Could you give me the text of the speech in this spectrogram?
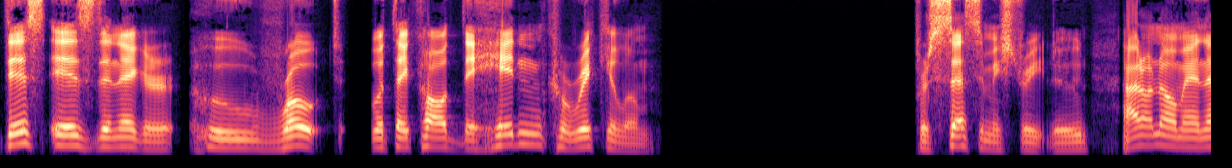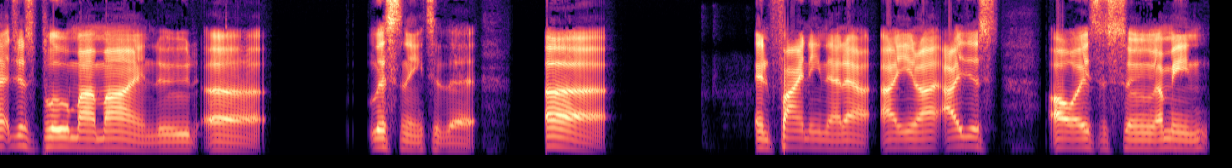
this is the nigger who wrote what they called the hidden curriculum for Sesame Street, dude. I don't know, man. That just blew my mind, dude. Uh listening to that. Uh and finding that out. I you know, I, I just always assume I mean,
